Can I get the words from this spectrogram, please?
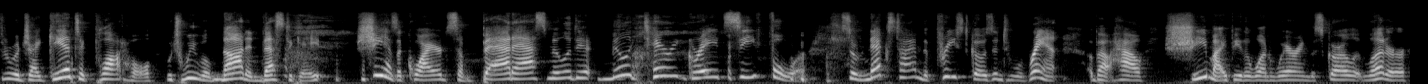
through a gigantic plot hole, which we will not investigate, she has acquired some badass milita- military grade C4. So next time the priest goes into a rant about how she might be the one wearing the scarlet letter,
